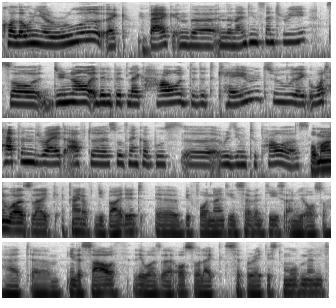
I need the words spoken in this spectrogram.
colonial rule, like back in the in the 19th century. So, do you know a little bit like how did it came to like what happened right after Sultan Qaboos uh, resumed to powers? Oman was like kind of divided uh, before 1970s, and we also had um, in the south there was uh, also like separatist movement,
